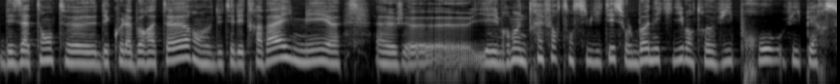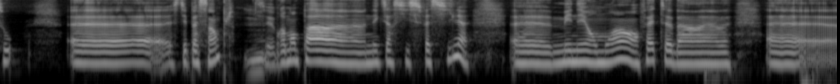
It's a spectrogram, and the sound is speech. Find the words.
des attentes euh, des collaborateurs, du télétravail, mais euh, il y a vraiment une très forte sensibilité sur le bon équilibre entre vie pro, vie perso. Euh, c'était pas simple, mmh. c'est vraiment pas un exercice facile, euh, mais néanmoins, en fait, ben, euh,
